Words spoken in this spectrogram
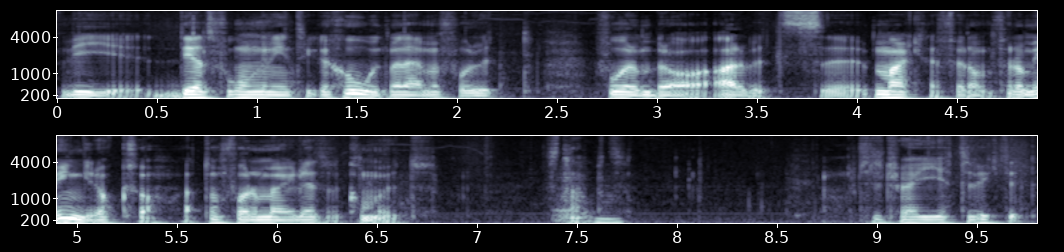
vi dels får igång en integration men även får, ut, får en bra arbetsmarknad för de, för de yngre också. Att de får en möjlighet att komma ut snabbt. Mm. Det tror jag är jätteviktigt.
